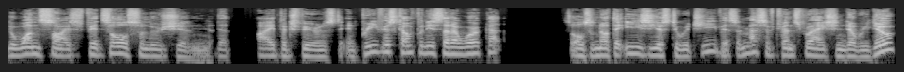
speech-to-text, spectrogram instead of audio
the one size fits all solution that I've experienced in previous companies that I worked at. It's also not the easiest to achieve. It's a massive transformation that we do.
